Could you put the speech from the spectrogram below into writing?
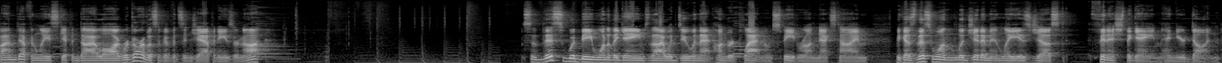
I'm definitely skipping dialogue, regardless of if it's in Japanese or not. So this would be one of the games that I would do in that 100 Platinum speed run next time. Because this one legitimately is just finish the game and you're done.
